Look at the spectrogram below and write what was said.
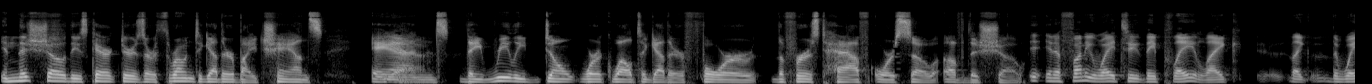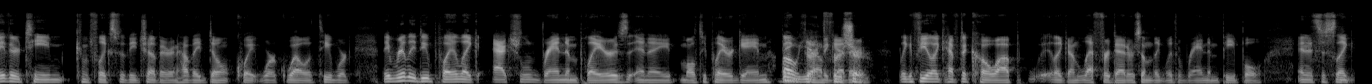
In this show, these characters are thrown together by chance and yeah. they really don't work well together for the first half or so of the show. In a funny way too, they play like like the way their team conflicts with each other and how they don't quite work well with teamwork. They really do play like actual random players in a multiplayer game. oh yeah, together. for sure. Like if you like have to co-op like on Left 4 Dead or something with random people, and it's just like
